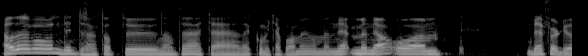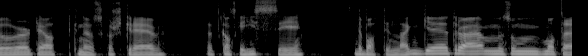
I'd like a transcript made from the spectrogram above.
Ja, det var veldig interessant at du nevnte det. Det kom ikke jeg på med en gang. Men, men ja, og um, det førte jo over til at Knausgård skrev et ganske hissig debattinnlegg, eh, tror jeg, som på en måte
